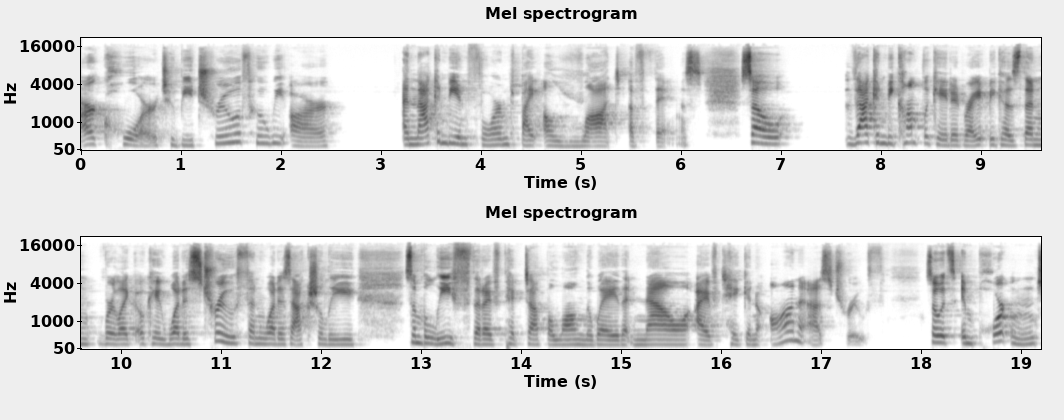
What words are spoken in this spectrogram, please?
our core to be true of who we are. And that can be informed by a lot of things. So, that can be complicated, right? Because then we're like, okay, what is truth and what is actually some belief that I've picked up along the way that now I've taken on as truth? So it's important.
